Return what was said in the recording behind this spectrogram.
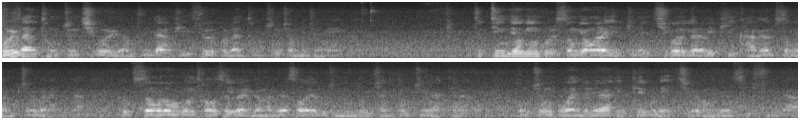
골반 통증 치골염, 분당 비술 골반 통증 전문 정형외과 특징적인 골성 경화를 일으키는 치골 결합이 비감염성 염증을 말합니다. 급성으로 혹은 서서히 발병하며 서해부 중림부 이상 통증이 나타나고 통증 고관절이나 대퇴부 내측을 방조할 수 있습니다.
